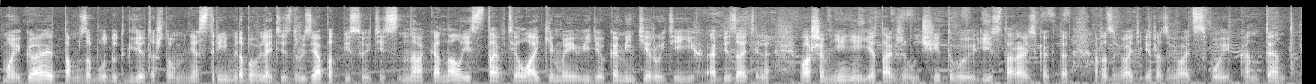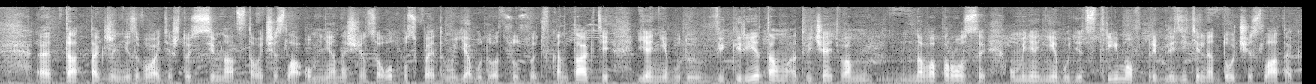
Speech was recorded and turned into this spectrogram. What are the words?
мой гайд, там забудут где-то, что у меня стрим. Добавляйтесь, друзья, подписывайтесь на канал, есть, ставьте лайки моим видео, комментируйте их обязательно. Ваше мнение я также учитываю и стараюсь как-то развивать и развивать свой контент. Э, да, также не забывайте, что с 17 числа у меня начнется отпуск, поэтому я буду отсутствовать ВКонтакте, я не буду в игре там отвечать вам на вопросы, у меня не будет стримов приблизительно до числа, так,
